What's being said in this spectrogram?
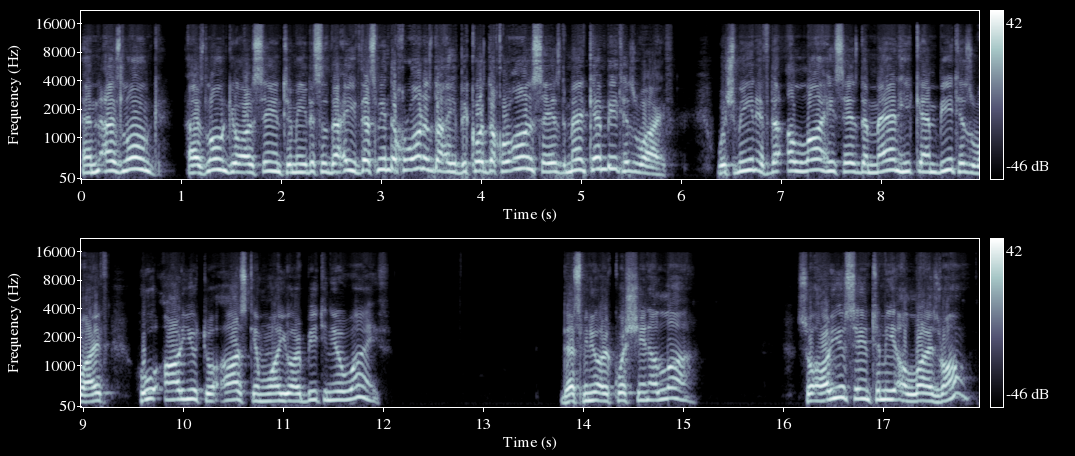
And as long as long you are saying to me this is da'if, that's mean the Quran is da'if because the Quran says the man can beat his wife. Which mean if the Allah he says the man he can beat his wife, who are you to ask him why you are beating your wife? That's mean you are questioning Allah. So are you saying to me Allah is wrong?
